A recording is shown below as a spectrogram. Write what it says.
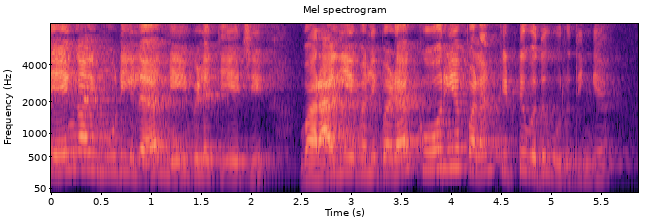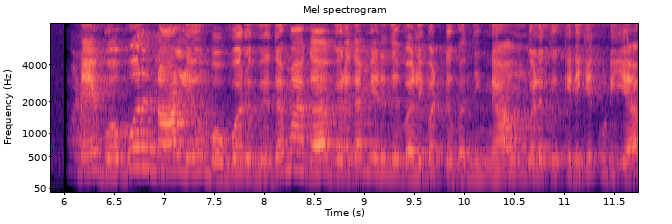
தேங்காய் மூடியில நெய் விளக்கு ஏற்றி வராகிய வழிபட கோரிய பலன் கிட்டுவது உறுதிங்க. ஒவ்வொரு நாள்லையும் ஒவ்வொரு விதமாக விரதம் இருந்து வழிபட்டு வந்தீங்கன்னா உங்களுக்கு கிடைக்கக்கூடிய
